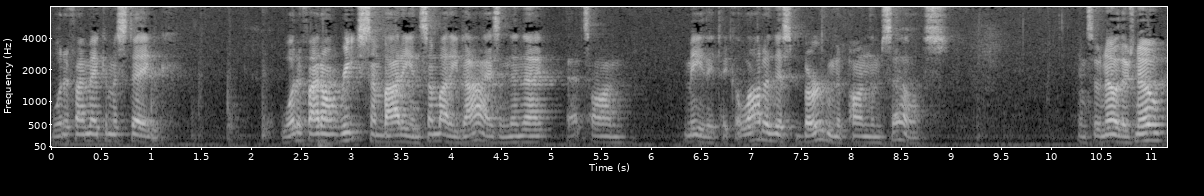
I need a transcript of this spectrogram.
What if I make a mistake? What if I don't reach somebody and somebody dies and then that, that's on me? They take a lot of this burden upon themselves. And so, no, there's no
